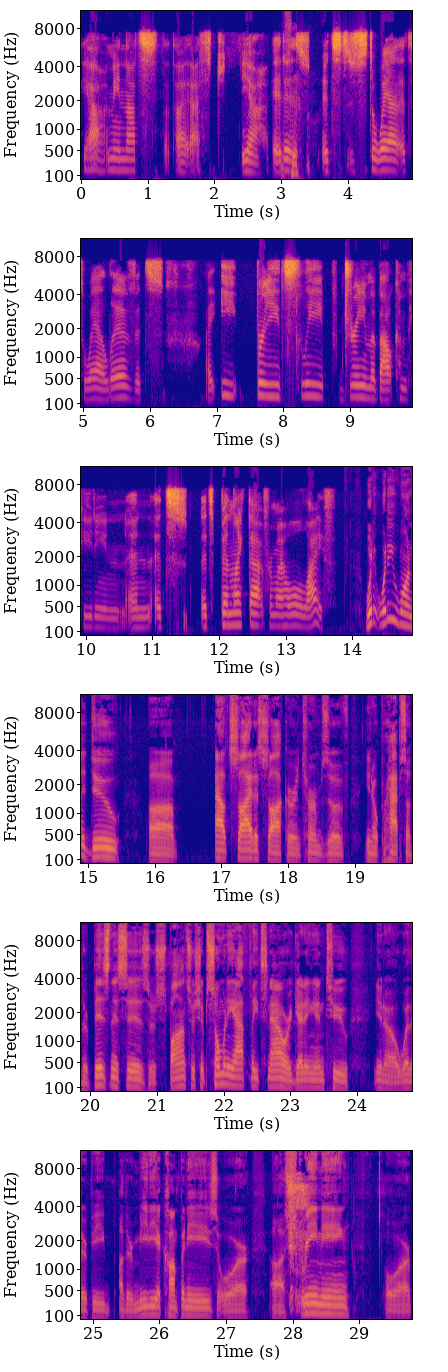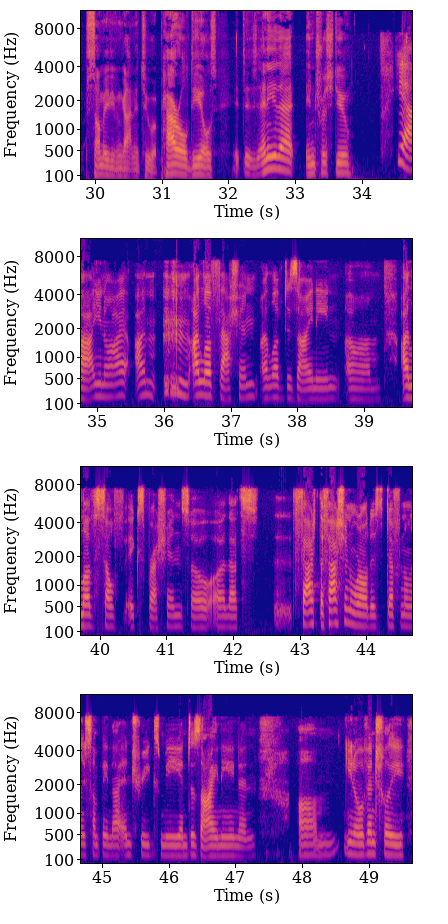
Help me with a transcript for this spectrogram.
Yeah, I mean that's that's yeah, it is. it's just the way I, it's the way I live. It's I eat, breathe, sleep, dream about competing, and it's it's been like that for my whole life. What what do you want to do uh, outside of soccer in terms of you know perhaps other businesses or sponsorships? So many athletes now are getting into you know whether it be other media companies or uh, streaming, or some have even gotten into apparel deals. It, does any of that interest you? Yeah, you know, I I'm I love fashion. I love designing. Um, I love self expression. So uh, that's uh, fa- the fashion world is definitely something that intrigues me and designing and um, you know eventually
